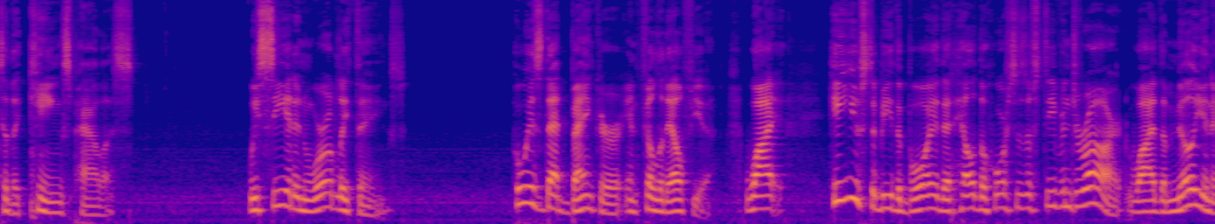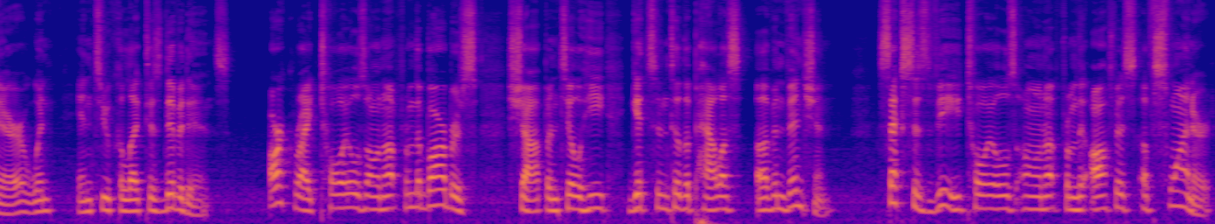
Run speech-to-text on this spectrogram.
to the king's palace. We see it in worldly things. Who is that banker in Philadelphia? Why, he used to be the boy that held the horses of Stephen Girard, why the millionaire went in to collect his dividends. Arkwright toils on up from the barber's shop until he gets into the palace of invention. Sextus V toils on up from the office of swineherd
